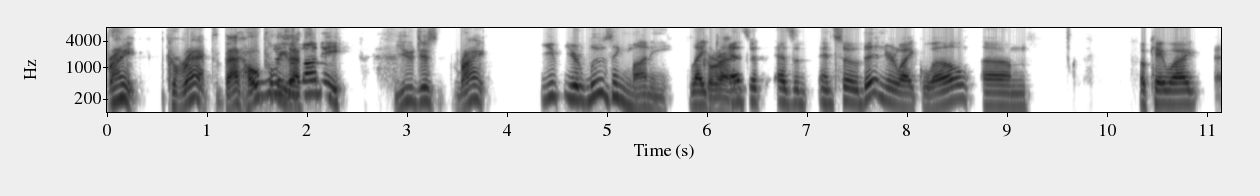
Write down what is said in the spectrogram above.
Right. Correct. That hopefully that's money. You just right. You, you're losing money like Correct. as a as a and so then you're like well um okay well I, uh,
